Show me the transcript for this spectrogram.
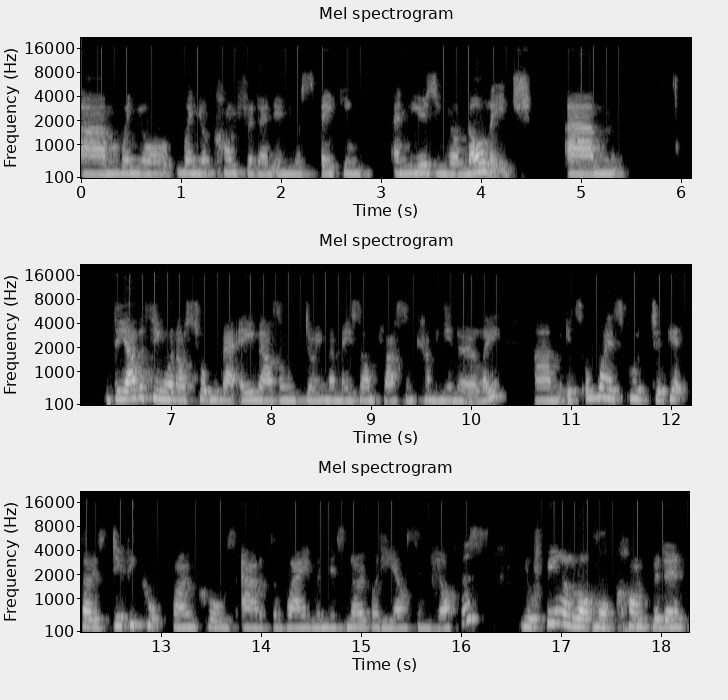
um, when you're when you're confident and you're speaking and using your knowledge. Um, the other thing when I was talking about emails and doing my place and coming in early, um, it's always good to get those difficult phone calls out of the way when there's nobody else in the office. You'll feel a lot more confident.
